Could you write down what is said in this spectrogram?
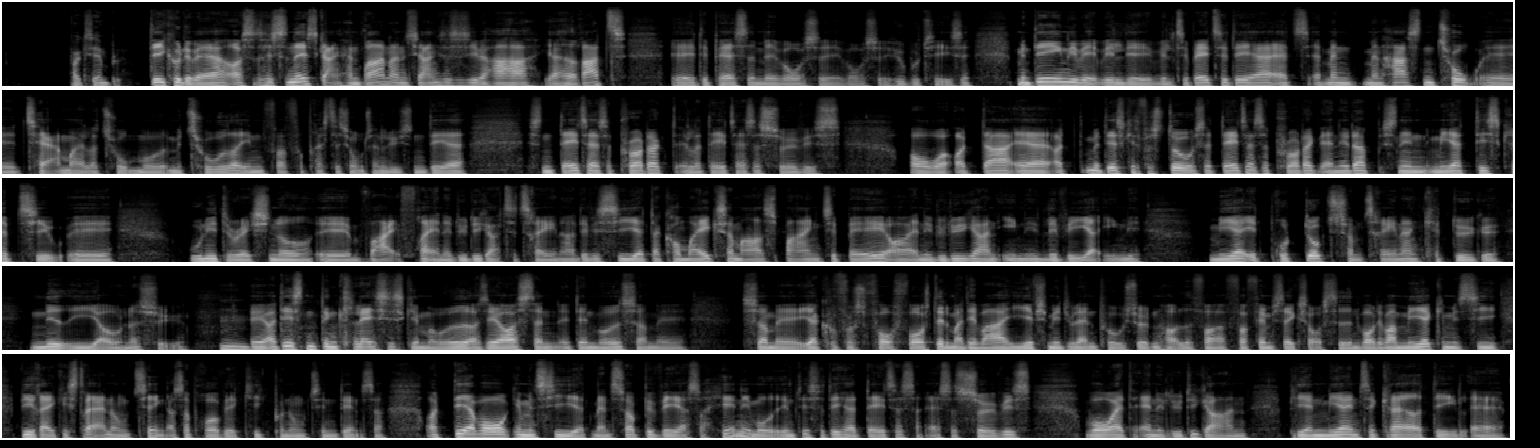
for eksempel. Det kunne det være. Og så, så næste gang han brænder en chance, så siger vi, haha, jeg havde ret. Øh, det passede med vores, øh, vores øh, hypotese. Men det jeg egentlig vil, vil, vil tilbage til, det er, at, at man, man har sådan to øh, termer eller to måde, metoder inden for, for præstationsanalysen. Det er sådan data as a product eller data as a service. Og, og der er, og, men det skal forstås, at data as a product er netop sådan en mere deskriptiv øh, unidirectional øh, vej fra analytiker til træner. Det vil sige, at der kommer ikke så meget sparring tilbage, og analytikeren egentlig leverer egentlig mere et produkt, som træneren kan dykke ned i og undersøge. Mm. Øh, og det er sådan den klassiske måde, og det er også sådan, den måde, som, øh, som øh, jeg kunne for, for, forestille mig, det var i FC Midtjylland på 17-holdet for, for 5-6 år siden, hvor det var mere, kan man sige, vi registrerer nogle ting, og så prøver vi at kigge på nogle tendenser. Og der, hvor kan man sige, at man så bevæger sig hen imod, jamen, det er så det her data as a service, hvor at analytikeren bliver en mere integreret del af,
